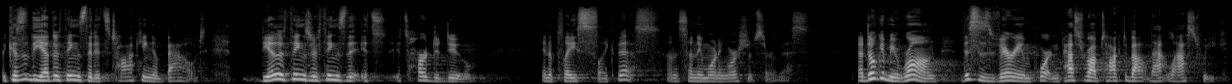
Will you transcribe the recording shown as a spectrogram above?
because of the other things that it's talking about. The other things are things that it's, it's hard to do in a place like this on a Sunday morning worship service. Now, don't get me wrong, this is very important. Pastor Bob talked about that last week.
